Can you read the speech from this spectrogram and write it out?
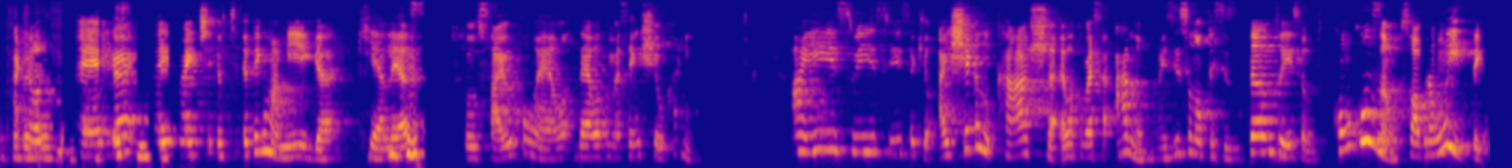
eu Aquela que devolver". pega, vai te eu eu tenho uma amiga que ela é assim, tipo, eu saio com ela, daí ela começa a encher o carrinho. "Ah, isso, isso, isso, aquilo". Aí chega no caixa, ela começa: "Ah, não, mas isso eu não preciso tanto, isso eu não" conclusão, sobra um item.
